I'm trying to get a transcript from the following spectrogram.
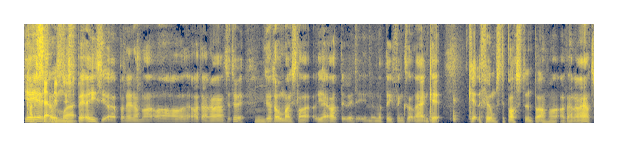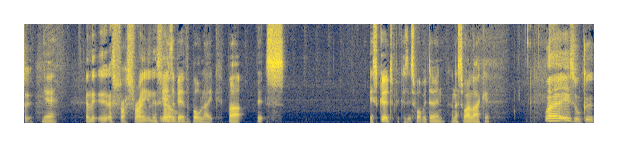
Yeah, kind of yeah, so settled it's in just a bit easier. But then I'm like, oh, I don't know how to do it. Mm. Because I'd almost like, yeah, I'd do editing and I'd do things like that and get get the films to Boston, but I'm like, I don't know how to, Yeah. and it, it's frustrating as It hell. is a bit of a ball ache, but it's it's good because it's what we're doing, and that's why I like it. Well, it is all good.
